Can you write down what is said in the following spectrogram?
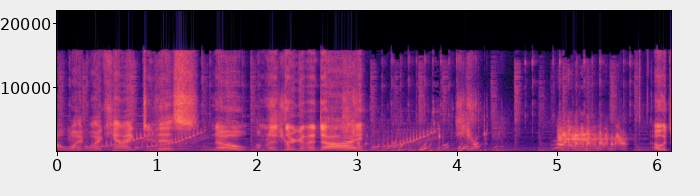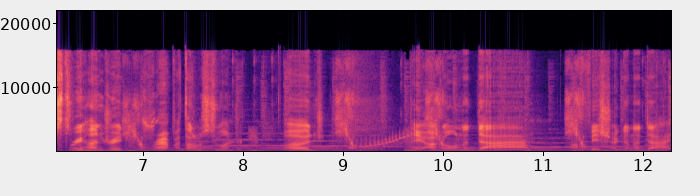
Oh, why, why can't I do this? No! I'm gonna- they're gonna die! Oh, it's 300! Crap, I thought it was 200. Fudge! They are gonna die! My fish are gonna die.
